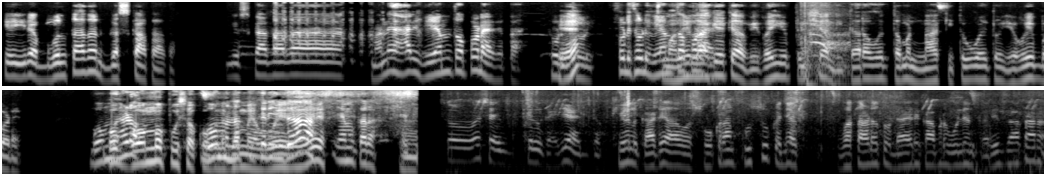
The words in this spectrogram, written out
કે ઈરા બોલતા હતા ને ગસકાતા હતા. ગસકાતા હતા. મને હારી વેમ તો પડે છે થોડી થોડી. થોડી થોડી વેમ તો લાગે કે આ પૈસા લીધા હોય તમને ના કીધું હોય તો એવો બને. બોમ બોમ. પૂછો એમ કરે. તો સાહેબ ખેલ ગાજ્યા ખેલ કાઢ્યા છોકરાને પૂછું કે વતાડો તો ડાયરેક્ટ આપણે બોલીને ઘરે જતા ને.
